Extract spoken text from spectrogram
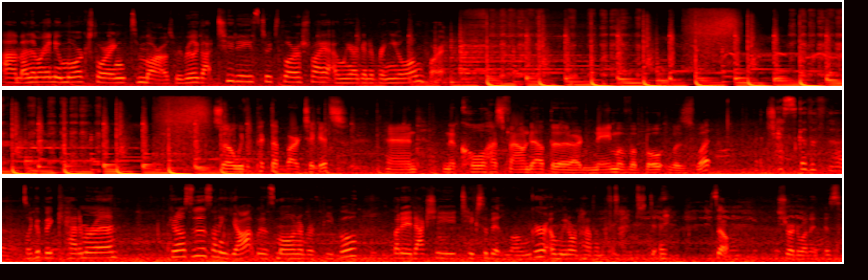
Um, and then we're gonna do more exploring tomorrow. So we really got two days to explore Ushuaia, and we are gonna bring you along for it. So we've picked up our tickets and Nicole has found out that our name of a boat was what? Cheska the Third. It's like a big catamaran. You can also do this on a yacht with a smaller number of people, but it actually takes a bit longer and we don't have enough time today. So, the shorter one it is.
